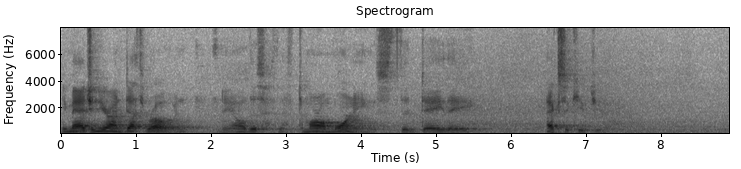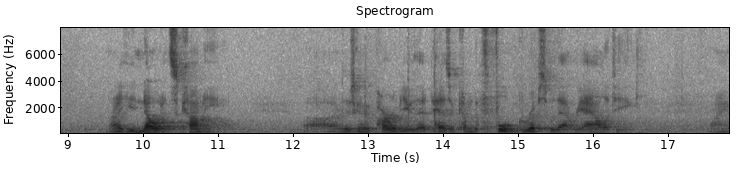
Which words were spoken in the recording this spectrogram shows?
Imagine you're on death row, and you know this, tomorrow morning's the day they execute you. Right? You know it's coming. Uh, there's going to be a part of you that hasn't come to full grips with that reality. Right?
